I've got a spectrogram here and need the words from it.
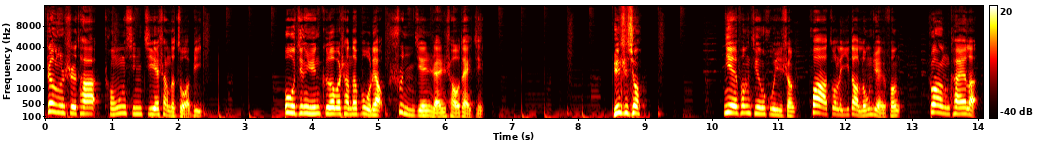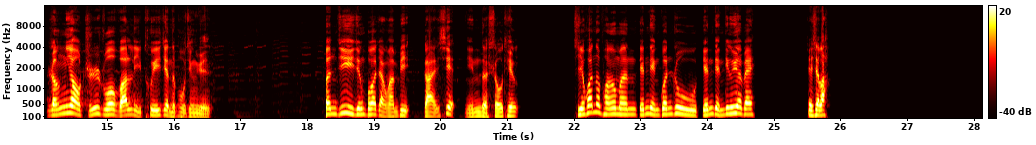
正是他重新接上的左臂。步惊云胳膊上的布料瞬间燃烧殆尽。云师兄，聂风惊呼一声，化作了一道龙卷风，撞开了仍要执着碗里推荐的步惊云。本集已经播讲完毕，感谢您的收听。喜欢的朋友们点点关注，点点订阅呗，谢谢了。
